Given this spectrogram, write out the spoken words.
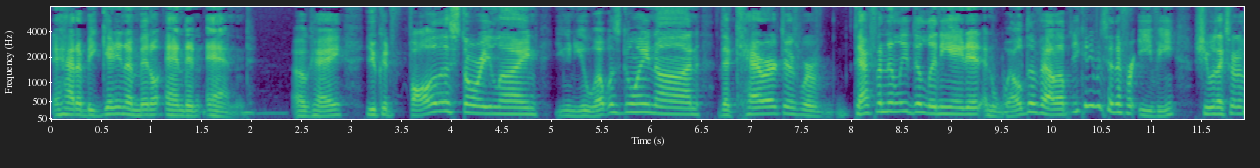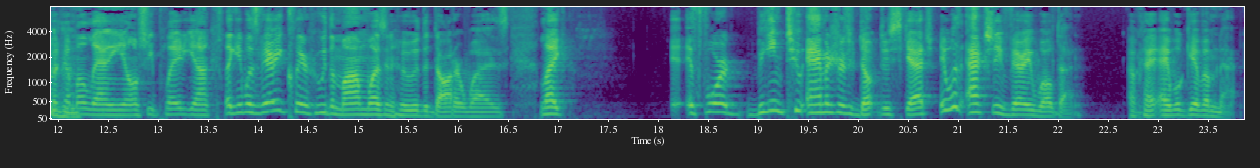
it had a beginning, a middle, and an end. Okay, you could follow the storyline. You knew what was going on. The characters were definitely delineated and well developed. You can even say that for Yvie. She was like sort of like a mm-hmm. millennial. She played young. Like it was very clear who the mom was and who the daughter was. Like for being two amateurs who don't do sketch, it was actually very well done. Okay, I will give them that.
